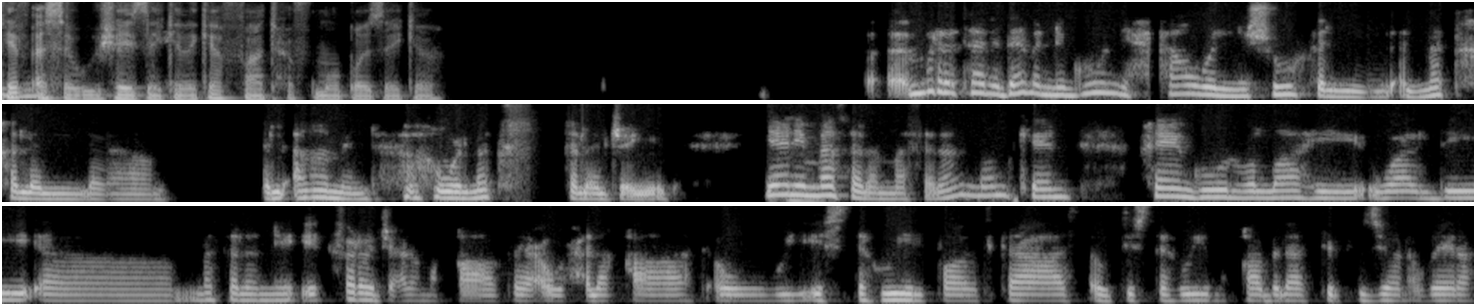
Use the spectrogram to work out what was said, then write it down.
كيف. أسوي شيء زي كذا؟ كيف فاتحه في موضوع زي كذا؟ مرة ثانية دائما نقول نحاول نشوف ال- المدخل ال- الآمن هو المدخل الجيد. يعني. مثلا مثلا ممكن خلينا نقول والله والدي آه، مثلا يتفرج على مقاطع أو حلقات أو يستهويه البودكاست أو تستهويه مقابلات تلفزيون أو غيرها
